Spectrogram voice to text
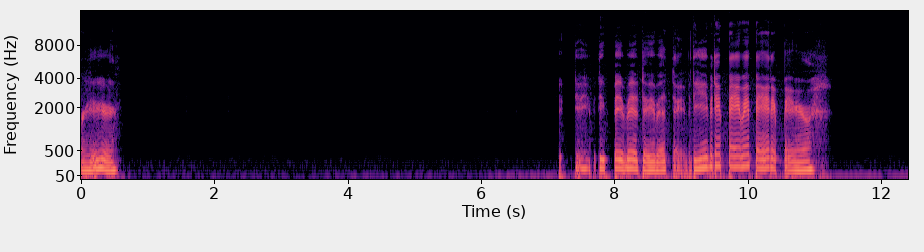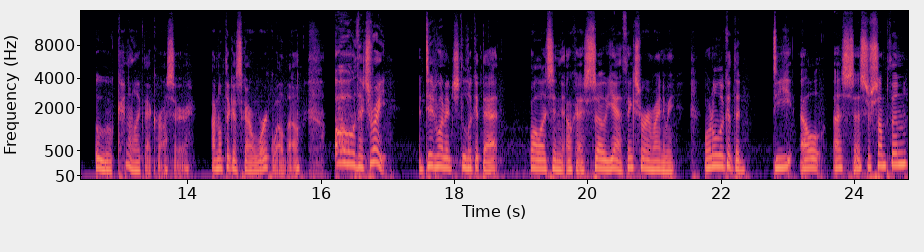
We're here. Ooh, kind of like that crosshair. I don't think it's gonna work well though. Oh, that's right. I did want to look at that while it's in. Okay, so yeah, thanks for reminding me. I want to look at the DLSS or something.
